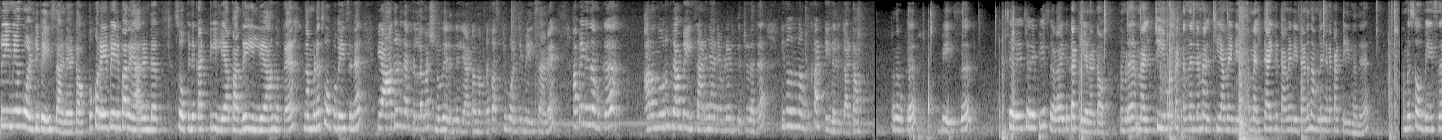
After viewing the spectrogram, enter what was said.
പ്രീമിയം ക്വാളിറ്റി ബേസ് ആണ് കേട്ടോ. അപ്പോൾ കുറേ പേര് പറയാറുണ്ട് സോപ്പിന് കട്ടിയില്ല പതയില്ല എന്നൊക്കെ. നമ്മുടെ സോപ്പ് ബേസിന് യാതൊരു തരത്തിലുള്ള പ്രശ്നവും വരുന്നില്ല കേട്ടോ. നമ്മുടെ ഫസ്റ്റ് ക്വാളിറ്റി ബേസ് ആണ്. അപ്പോൾ ഇനി നമുക്ക് അറുന്നൂറ് ഗ്രാം ബേസ് ആണ് ഞാൻ ഇവിടെ എടുത്തിട്ടുള്ളത്. ഇതൊന്ന് നമുക്ക് കട്ട് ചെയ്തെടുക്കാം കേട്ടോ. അപ്പോൾ നമുക്ക് ബേസ് ചെറിയ ചെറിയ പീസുകളായിട്ട് കട്ട് ചെയ്യണം കേട്ടോ. നമ്മൾ മെൽറ്റ് ചെയ്യുമ്പോൾ പെട്ടെന്ന് തന്നെ മെൽറ്റ് ചെയ്യാൻ വേണ്ടി മെൽറ്റ് ആയി കിട്ടാൻ വേണ്ടിയിട്ടാണ് നമ്മളിങ്ങനെ കട്ട് ചെയ്യുന്നത്. നമ്മൾ സോബീസ്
